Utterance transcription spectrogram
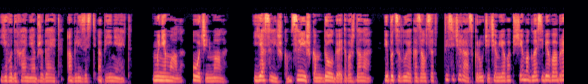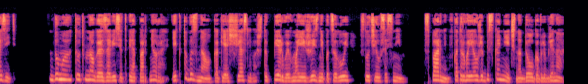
Его дыхание обжигает, а близость опьяняет. Мне мало, очень мало. Я слишком, слишком долго этого ждала, и поцелуй оказался в тысячи раз круче, чем я вообще могла себе вообразить. Думаю, тут многое зависит и от партнера, и кто бы знал, как я счастлива, что первый в моей жизни поцелуй случился с ним. С парнем, в которого я уже бесконечно долго влюблена.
